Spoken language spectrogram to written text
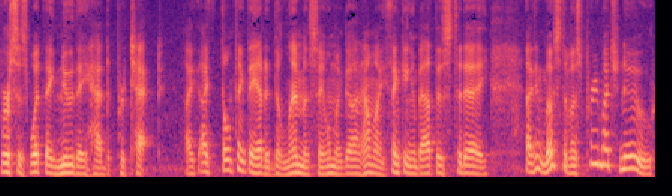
versus what they knew they had to protect. I, I don't think they had a dilemma saying, oh my God, how am I thinking about this today? I think most of us pretty much knew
